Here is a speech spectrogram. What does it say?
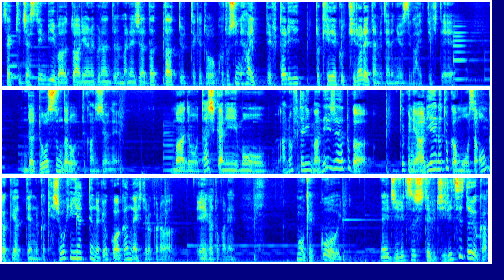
さっきジャスティン・ビーバーとアリアナ・グランデのマネージャーだったって言ったけど今年に入って2人と契約切られたみたいなニュースが入ってきてだどうすんだろうって感じだよね。まあでも確かにもうあの2人マネージャーとか特にアリアナとかもうさ音楽やってんのか化粧品やってんのかよく分かんない人だから映画とかね。もう結構、ね、自立してる自立というか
